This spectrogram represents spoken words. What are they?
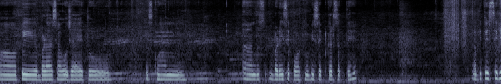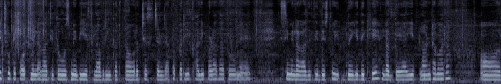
पे बड़ा सा हो जाए तो इसको हम बड़े से पॉट में भी शिफ्ट कर सकते हैं। अभी तो इससे भी छोटे पॉट में लगाती तो उसमें भी ये फ्लावरिंग करता और अच्छे से चल जाता, पर ये खाली पड़ा था तो मैं इसी में लगा देती। दोस्तों ये देखिए, लग गया ये प्लांट हमारा और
